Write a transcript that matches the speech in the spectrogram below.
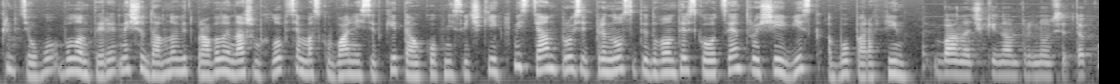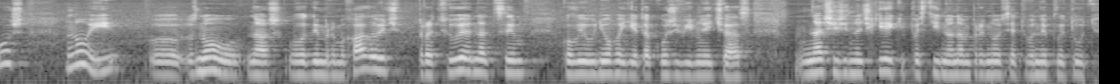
Крім цього, волонтери нещодавно відправили нашим хлопцям маскувальні сітки та окопні свічки. Містян просять приносити до волонтерського центру ще й віск або парафін. баночки нам приносять також. Ну і знову наш Володимир Михайлович працює над цим, коли у нього є також вільний час. Наші жіночки, які постійно нам приносять, вони плетуть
